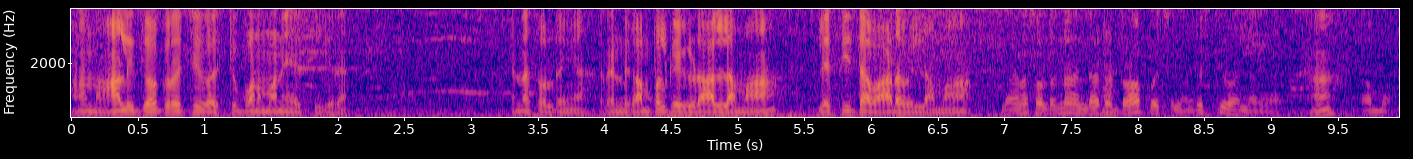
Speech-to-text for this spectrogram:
ஆனால் நாலு ஜோக்கர் வச்சு ஃபஸ்ட்டு போனோமான்னு யோசிக்கிறேன். என்ன சொல்கிறீங்க ரெண்டு கம்பல் கை கூட ஆடலாமா? இல்லை சீதாவை ஆட விடலாமா நான் என்ன சொல்கிறேன்னா இந்த ஆட்டம் ட்ராப் வச்சிடலாம். ரிஸ்க் வேண்டாங்க. ஆ? ஆமாம்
